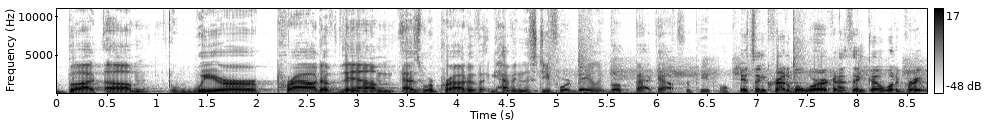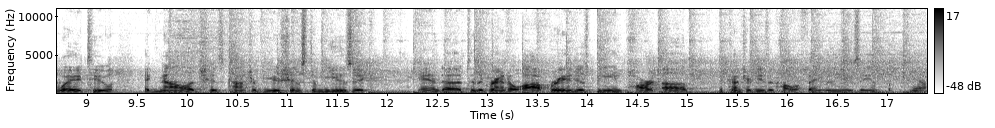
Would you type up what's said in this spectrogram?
But um, we're proud of them as we're proud of having this DeFord Bailey book back out for people. It's incredible work, and I think uh, what a great way to acknowledge his contributions to music and uh, to the Grand Ole Opry and just being part of the Country Music Hall of Fame and Museum. Yeah.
